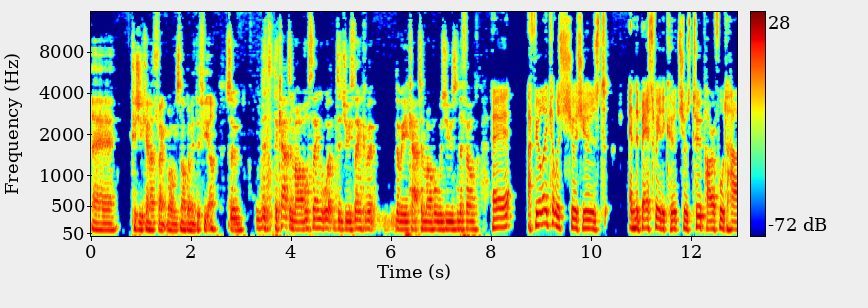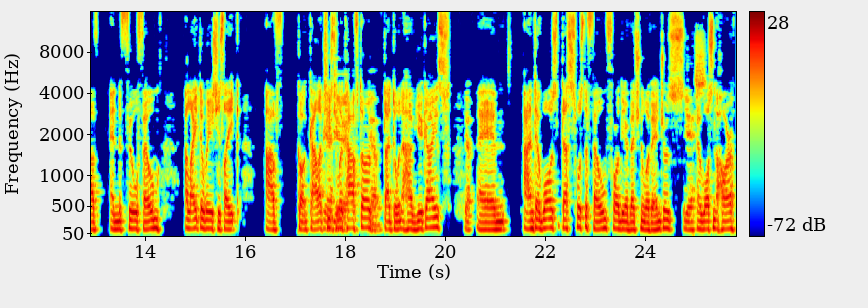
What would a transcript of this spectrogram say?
Because you kind of think, well, he's not going to defeat her. So Um, the, the Captain Marvel thing. What did you think about the way Captain Marvel was used in the film? Uh, I feel like it was she was used in the best way they could. She was too powerful to have in the full film. I like the way she's like, I've got galaxies Yeah, to look yeah, after yeah. that don't have you guys. Yeah. Um, and it was this was the film for the original Avengers. Yes. It wasn't her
